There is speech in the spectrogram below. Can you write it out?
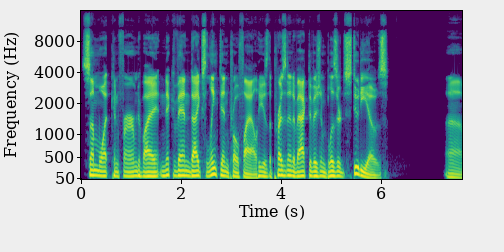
somewhat confirmed by Nick Van Dyke's LinkedIn profile. He is the president of Activision Blizzard Studios. Um,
